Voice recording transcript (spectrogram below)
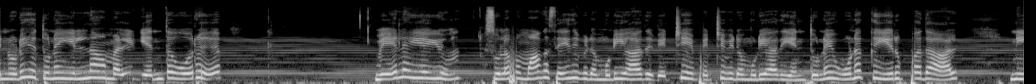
என்னுடைய துணை இல்லாமல் எந்த ஒரு வேலையையும் சுலபமாக செய்துவிட முடியாது வெற்றியை பெற்றுவிட முடியாது. என் துணை உனக்கு இருப்பதால் நீ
